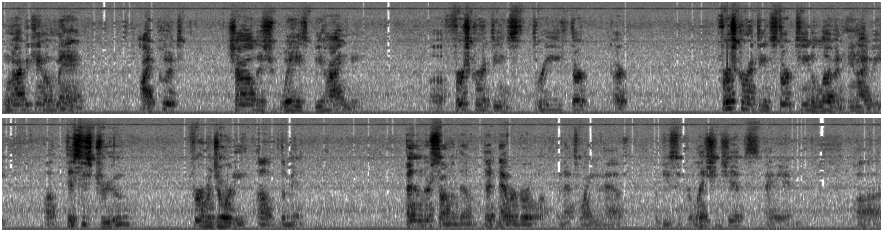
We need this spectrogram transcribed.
When I became a man, I put childish ways behind me. Uh, 1 Corinthians 3 thir- or 1 Corinthians 13 11 NIV. Uh, this is true for a majority of the men. And then there's some of them that never grow up, and that's why you have abusive relationships and uh,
